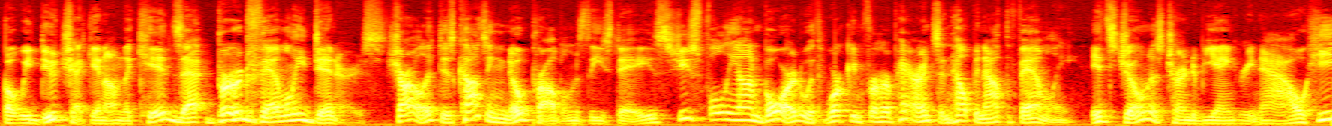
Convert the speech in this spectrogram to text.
But we do check in on the kids at Byrde family dinners. Charlotte is causing no problems these days. She's fully on board with working for her parents and helping out the family. It's Jonah's turn to be angry now. He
